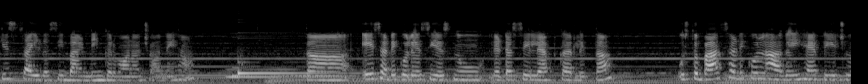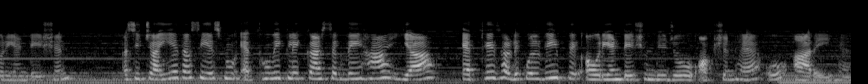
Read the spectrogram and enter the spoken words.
ਕਿਸ ਸਾਈਡ ਅਸੀਂ ਬਾਈਂਡਿੰਗ ਕਰਵਾਉਣਾ ਚਾਹੁੰਦੇ ਹਾਂ, ਤਾਂ ਇਹ ਸਾਡੇ ਕੋਲੇ ਅਸੀਂ ਇਸ ਨੂੰ ਲੈਟ ਅਸ ਸੇ ਲੈਫਟ ਕਰ ਲਿੱਤਾ। ਉਸ ਤੋਂ ਬਾਅਦ ਸਾਡੇ ਕੋਲ ਆ ਗਈ ਹੈ ਪੇਜ ਓਰੀਐਂਟੇਸ਼ਨ ਅਸੀਂ ਚਾਹੀਏ ਤਾਂ ਅਸੀਂ ਇਸ ਨੂੰ ਇੱਥੋਂ ਵੀ ਕਲਿੱਕ ਕਰ ਸਕਦੇ ਹਾਂ ਜਾਂ ਇੱਥੇ ਸਾਡੇ ਕੋਲ ਵੀ ਓਰੀਐਂਟੇਸ਼ਨ ਦੀ ਜੋ ਆਪਸ਼ਨ ਹੈ ਉਹ ਆ ਰਹੀ ਹੈ।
